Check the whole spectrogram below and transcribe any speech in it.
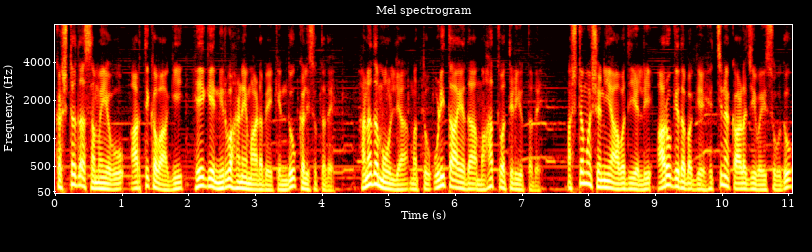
ಕಷ್ಟದ ಸಮಯವು ಆರ್ಥಿಕವಾಗಿ ಹೇಗೆ ನಿರ್ವಹಣೆ ಮಾಡಬೇಕೆಂದು ಕಲಿಸುತ್ತದೆ. ಹಣದ ಮೌಲ್ಯ ಮತ್ತು ಉಳಿತಾಯದ ಮಹತ್ವ ತಿಳಿಯುತ್ತದೆ. ಅಷ್ಟಮ ಶನಿಯ ಅವಧಿಯಲ್ಲಿ ಆರೋಗ್ಯದ ಬಗ್ಗೆ ಹೆಚ್ಚಿನ ಕಾಳಜಿ ವಹಿಸುವುದು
